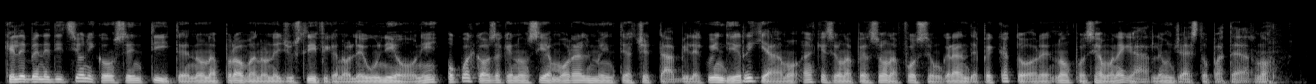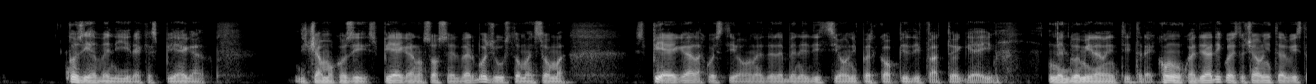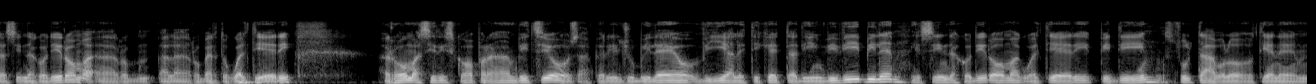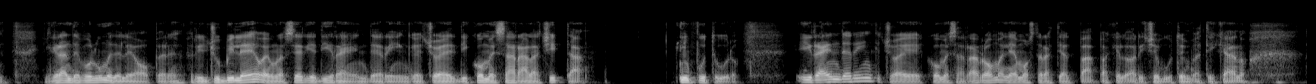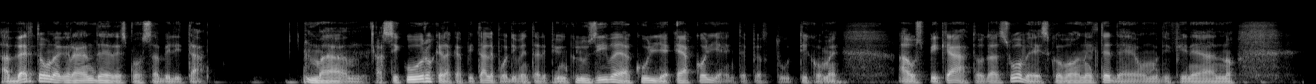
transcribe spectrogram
che le benedizioni consentite non approvano né giustificano le unioni o qualcosa che non sia moralmente accettabile. Quindi il richiamo, anche se una persona fosse un grande peccatore, non possiamo negarle un gesto paterno. Così avvenire che spiega, diciamo così, spiega, non so se è il verbo giusto, ma insomma spiega la questione delle benedizioni per coppie di fatto e gay nel 2023. Comunque, al di là di questo, c'è un'intervista al sindaco di Roma, a, Rob- a Roberto Gualtieri. Roma si riscopra ambiziosa per il giubileo via l'etichetta di invivibile. Il sindaco di Roma, Gualtieri, PD, sul tavolo tiene il grande volume delle opere. Per il giubileo è una serie di rendering, cioè di come sarà la città in futuro. I rendering, cioè come sarà Roma, li ha mostrati al Papa che lo ha ricevuto in Vaticano. Avverto una grande responsabilità, ma assicuro che la capitale può diventare più inclusiva e, accogliente per tutti, come auspicato dal suo vescovo nel Te Deum di fine anno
